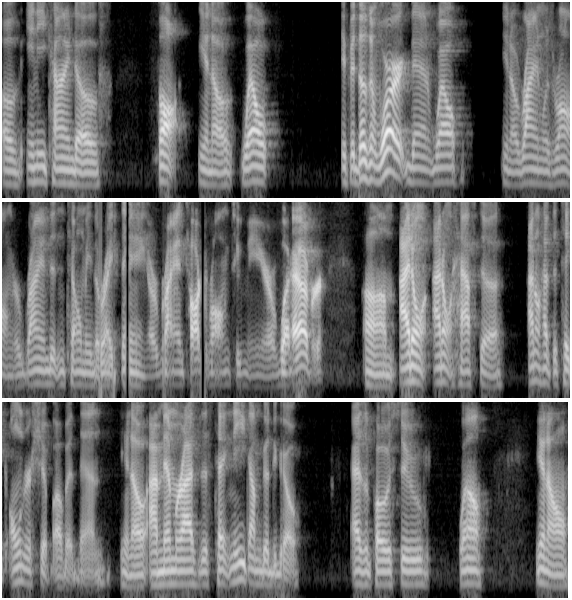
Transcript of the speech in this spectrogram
of any kind of thought. You know, well, if it doesn't work, then well, you know, Ryan was wrong, or Ryan didn't tell me the right thing, or Ryan talked wrong to me, or whatever. Um, I don't I don't have to I don't have to take ownership of it. Then you know, I memorized this technique, I'm good to go. As opposed to, well, you know,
